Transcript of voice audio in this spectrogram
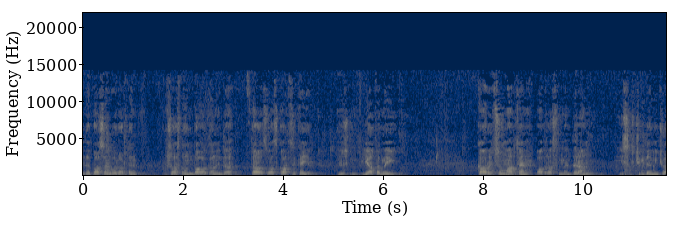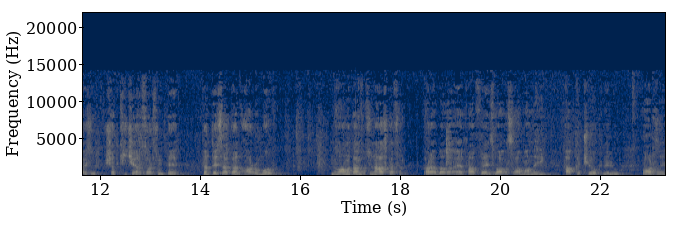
Իդեպ ասեմ, որ արդեն Ռուսաստանում բավականին դա տարածված կարծիք է եւ ԵԱՏՄ-ի կառույցում արդեն պատրաստվում են դրան, իսկ չգիտեմ ինչու այսօր շատ քիչ է արձարծում, թե տնտեսական առումով նո անվտանգությունը հասկացանք։ Ղարաբաղը հայաթափվեց, վաղը սահմաններին հապկը չի օգնելու, པարզ է,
